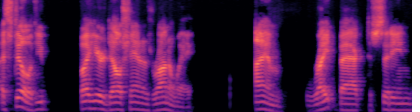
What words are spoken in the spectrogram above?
I still, if you, if I hear Del Shannon's "Runaway," I am right back to sitting,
